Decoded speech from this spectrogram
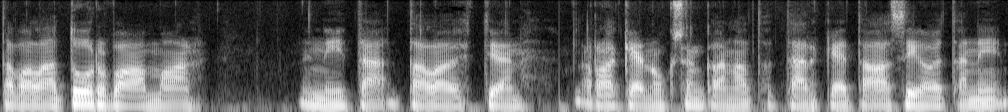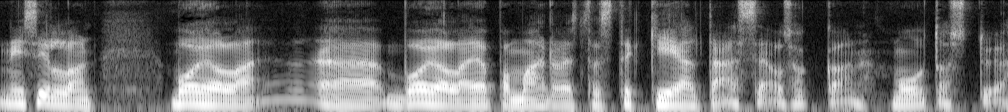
tavallaan turvaamaan niitä taloyhtiön rakennuksen kannalta tärkeitä asioita, niin, niin silloin voi olla, ää, voi olla jopa mahdollista sitten kieltää se osakkaan muutostyö.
